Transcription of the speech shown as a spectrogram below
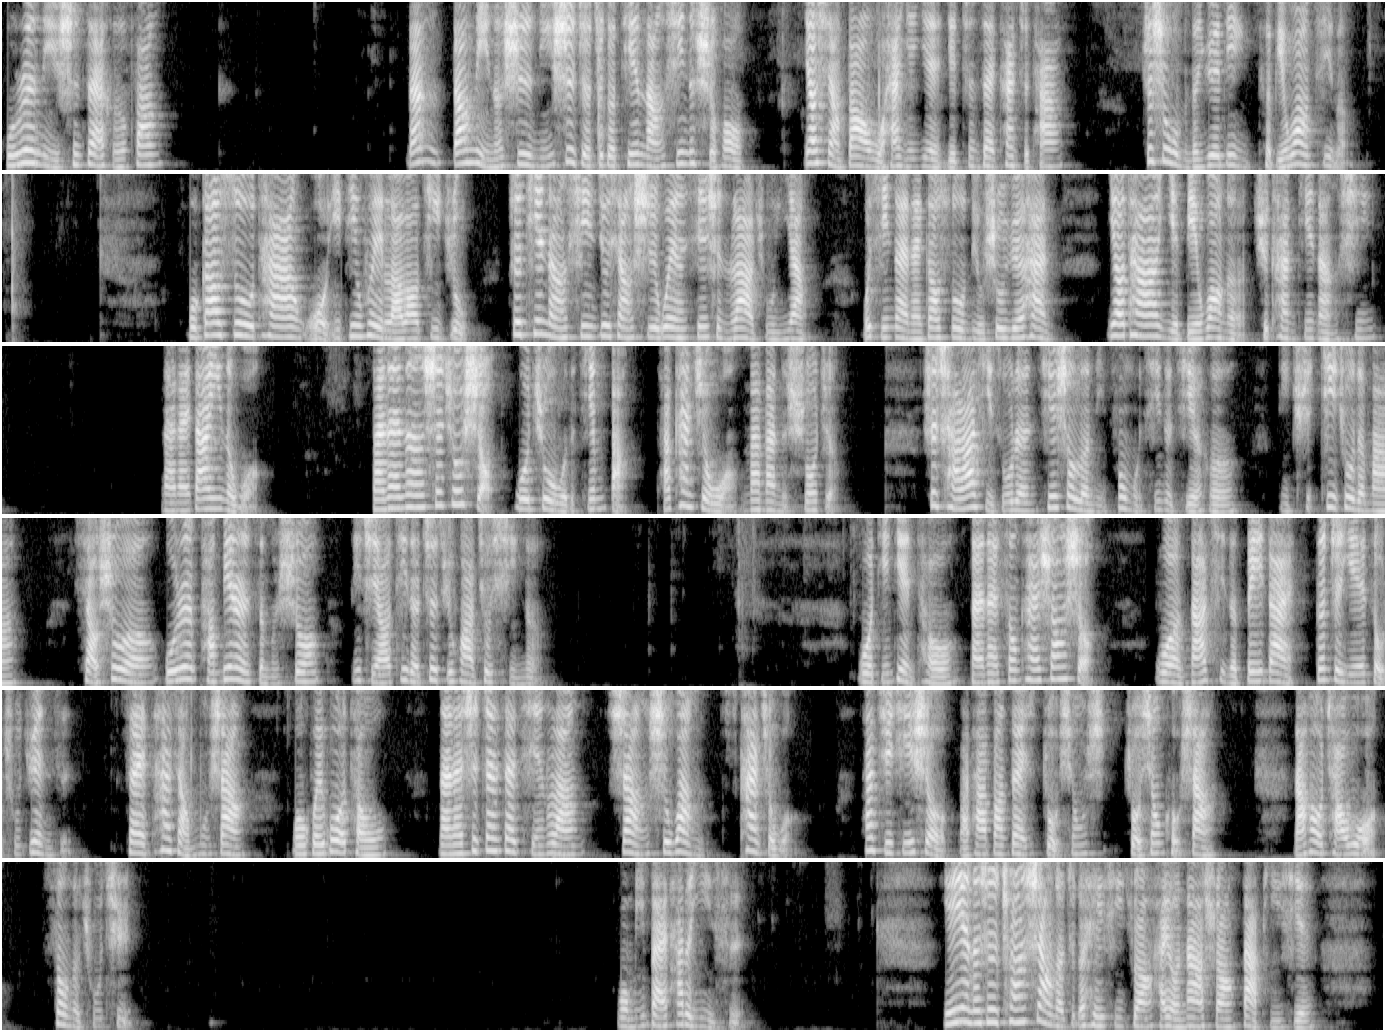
无论你身在何方，当当你呢是凝视着这个天狼星的时候，要想到我和爷爷也正在看着它。”这是我们的约定，可别忘记了。我告诉他，我一定会牢牢记住。这天狼星就像是魏恩先生的蜡烛一样。我请奶奶告诉柳树约翰，要他也别忘了去看天狼星。奶奶答应了我。奶奶呢，伸出手握住我的肩膀，他看着我，慢慢的说着：“是查拉几族人接受了你父母亲的结合。”你去记住了吗，小树儿？无论旁边人怎么说，你只要记得这句话就行了。我点点头，奶奶松开双手，我拿起了背带，跟着爷爷走出院子。在踏脚木上，我回过头，奶奶是站在前廊上，是望看着我。他举起手，把它放在左胸左胸口上，然后朝我。送了出去。我明白他的意思。爷爷呢是穿上了这个黑西装，还有那双大皮鞋。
